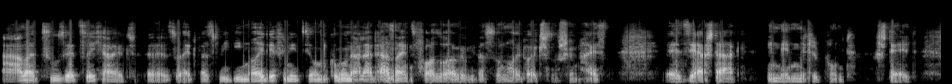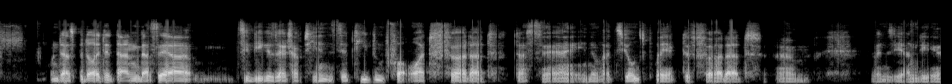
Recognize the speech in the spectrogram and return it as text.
aber zusätzlich halt äh, so etwas wie die Neudefinition kommunaler Daseinsvorsorge, wie das so neudeutsch so schön heißt, äh, sehr stark in den Mittelpunkt stellt. Und das bedeutet dann, dass er zivilgesellschaftliche Initiativen vor Ort fördert, dass er Innovationsprojekte fördert, ähm, wenn Sie an die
